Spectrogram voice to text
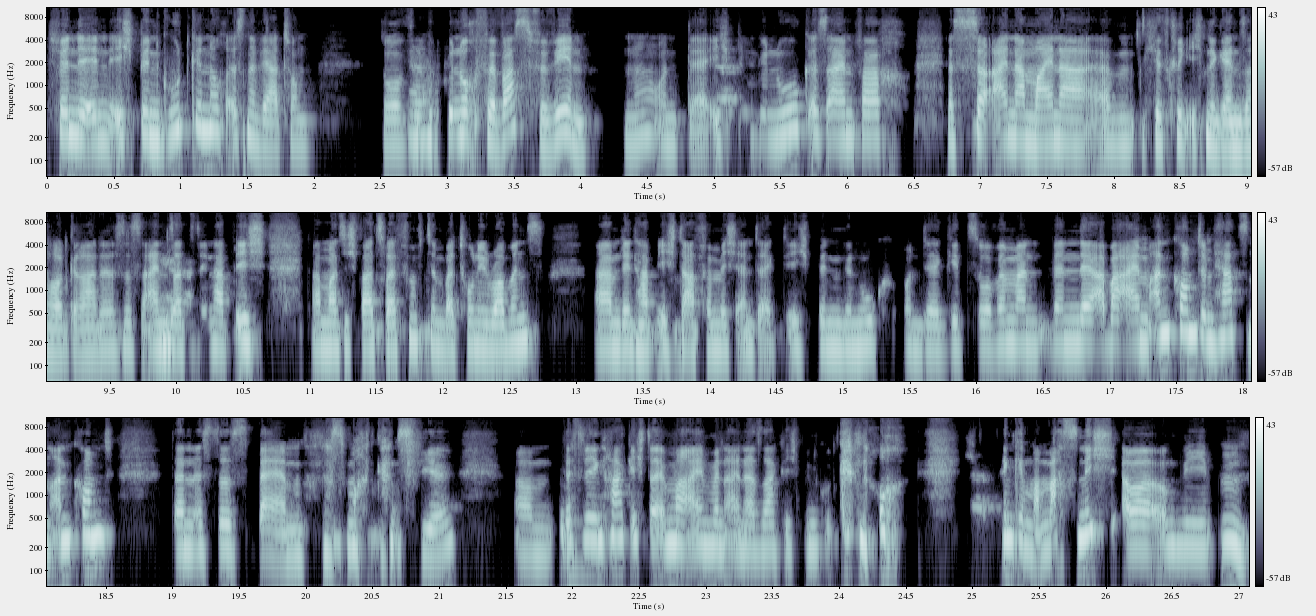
ich finde, in ich bin gut genug ist eine Wertung. So, ja. gut genug für was, für wen? Ne? Und der Ich bin genug ist einfach, das ist so einer meiner, ähm, jetzt kriege ich eine Gänsehaut gerade. Das ist ein ja. Satz, den habe ich damals, ich war 2015 bei Tony Robbins, ähm, den habe ich da für mich entdeckt. Ich bin genug. Und der geht so, wenn man, wenn der aber einem ankommt, im Herzen ankommt, dann ist das Bam. Das macht ganz viel. Ähm, deswegen hake ich da immer ein, wenn einer sagt, ich bin gut genug. Ich denke, man macht's nicht, aber irgendwie, mh, hm,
